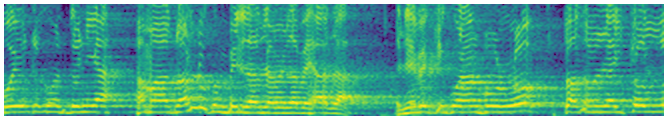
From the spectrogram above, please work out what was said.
বুয়ুতিকুম দুনিয়া যে ব্যক্তি কোরআন পড়ল তদ অনুযায়ী চলল,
